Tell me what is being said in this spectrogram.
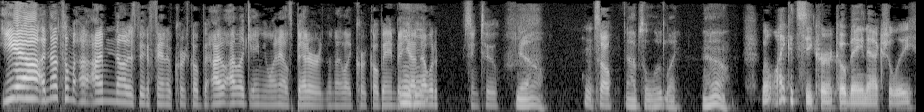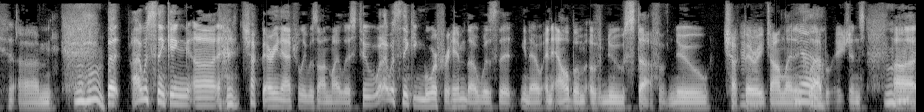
Yeah, not so much. I'm not as big a fan of Kurt Cobain. I, I like Amy Winehouse better than I like Kurt Cobain, but yeah, Mhm. that would have been interesting too. Yeah, So absolutely. Yeah. Well, I could see Kurt Cobain actually. Um, Mm-hmm. But I was thinking uh, Chuck Berry naturally was on my list too. What I was thinking more for him though was that you know an album of new stuff, of new Chuck Mhm. Berry, John Lennon Yeah. collaborations. Mm-hmm. Uh,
